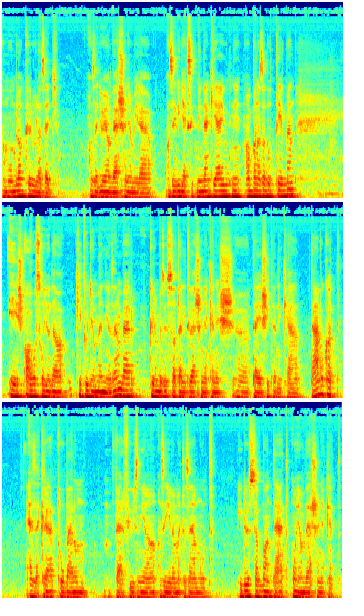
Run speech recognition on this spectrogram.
a Mont Blanc körül az egy, az egy olyan verseny, amire azért igyekszik mindenki eljutni abban az adott évben, és ahhoz, hogy oda ki tudjon menni az ember, különböző szatellit versenyeken is teljesíteni kell távokat, ezekre próbálom felfűzni az évemet az elmúlt időszakban, tehát olyan versenyeket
